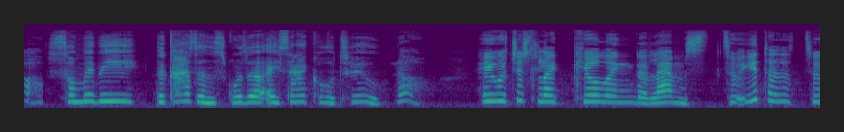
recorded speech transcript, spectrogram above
Oh. So maybe the cousins were the a cycle too. No, he was just like killing the lambs to eat uh, to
